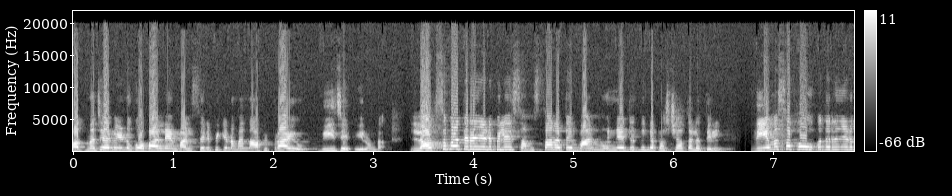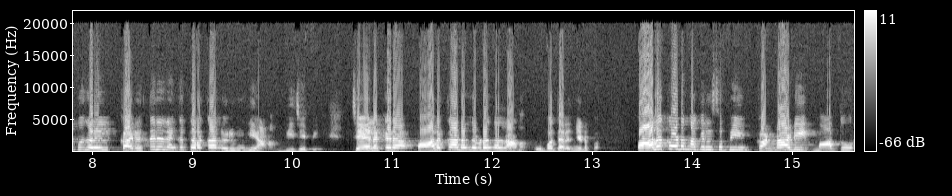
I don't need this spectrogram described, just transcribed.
പത്മജ വേണുഗോപാലിനെ മത്സരിപ്പിക്കണമെന്ന അഭിപ്രായവും ബി ജെ പിയിലുണ്ട്. ലോക്സഭാ തെരഞ്ഞെടുപ്പിലെ സംസ്ഥാനത്തെ വൻ മുന്നേറ്റത്തിന്റെ പശ്ചാത്തലത്തിൽ നിയമസഭാ ഉപതെരഞ്ഞെടുപ്പുകളിൽ കരുത്തര രംഗത്തിറക്കാൻ ഒരുങ്ങുകയാണ് B J P. Chelakkara Palakkad എന്നിവിടങ്ങളിലാണ് ഉപതെരഞ്ഞെടുപ്പ്. പാലക്കാട് നഗരസഭയും കണ്ണാടി മാത്തൂർ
